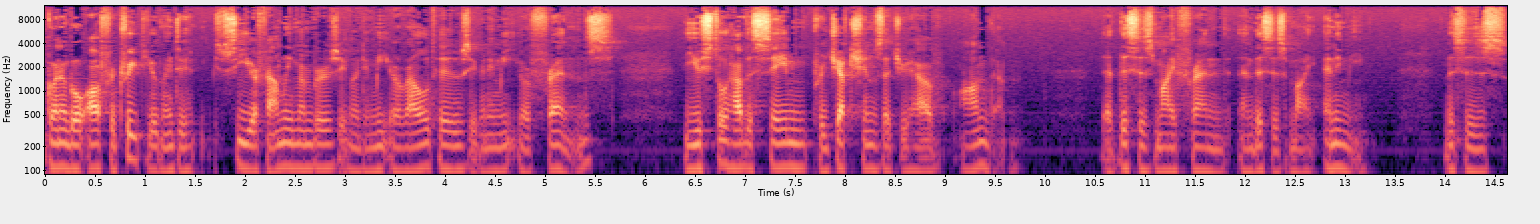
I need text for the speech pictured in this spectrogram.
going to go off retreat, you're going to see your family members, you're going to meet your relatives, you're going to meet your friends, you still have the same projections that you have on them. That this is my friend and this is my enemy. This is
